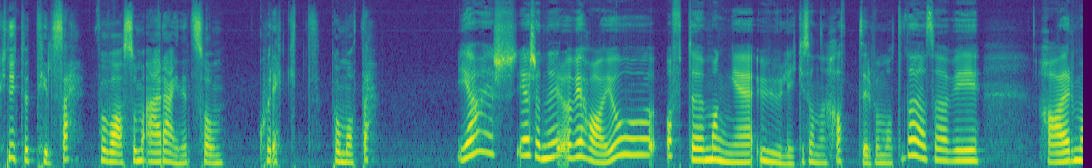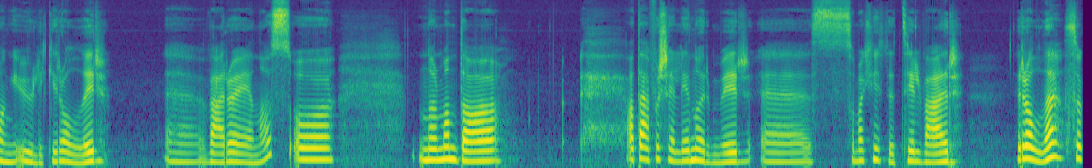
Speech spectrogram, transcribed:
knyttet til seg for hva som er regnet som korrekt, på en måte. Ja, jeg, jeg skjønner. Og vi har jo ofte mange ulike sånne hatter, på en måte. Da. Altså, vi har mange ulike roller, eh, hver og en av oss. Og når man da At det er forskjellige normer eh, som er knyttet til hver rolle, så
